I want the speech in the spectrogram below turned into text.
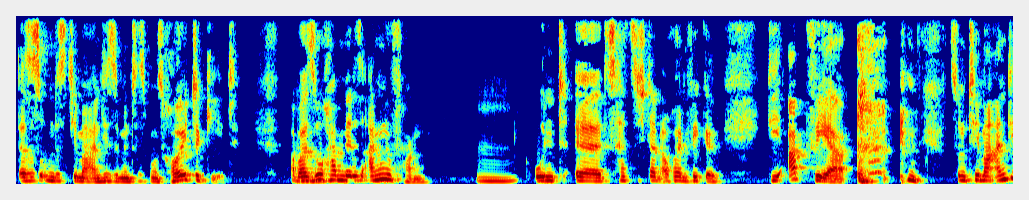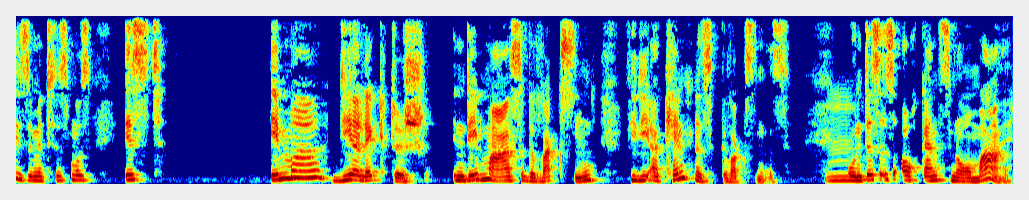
dass es um das Thema Antisemitismus heute geht. Aber so mhm. haben wir das angefangen. Mhm. Und äh, das hat sich dann auch entwickelt. Die Abwehr zum Thema Antisemitismus ist immer dialektisch in dem Maße gewachsen, wie die Erkenntnis gewachsen ist. Mhm. Und das ist auch ganz normal,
